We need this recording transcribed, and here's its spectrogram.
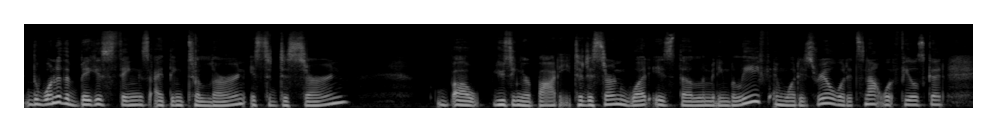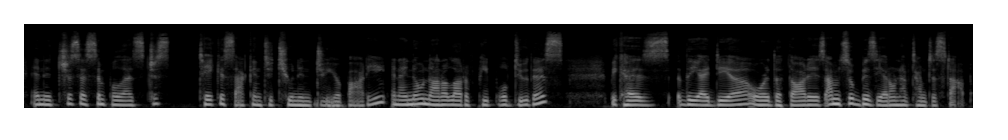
the one of the biggest things I think to learn is to discern uh, using your body to discern what is the limiting belief and what is real, what it's not, what feels good. And it's just as simple as just take a second to tune into mm. your body. And I know not a lot of people do this because the idea or the thought is, I'm so busy, I don't have time to stop.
